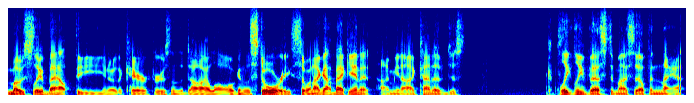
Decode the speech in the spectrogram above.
mostly about the you know the characters and the dialogue and the story. So when I got back in it, I mean I kind of just completely vested myself in that.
